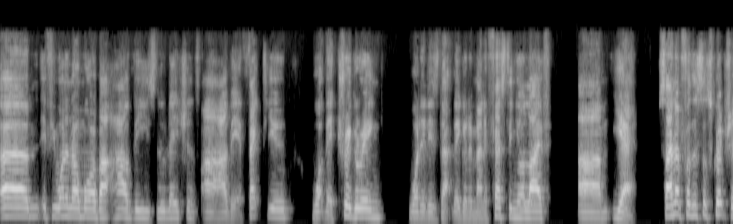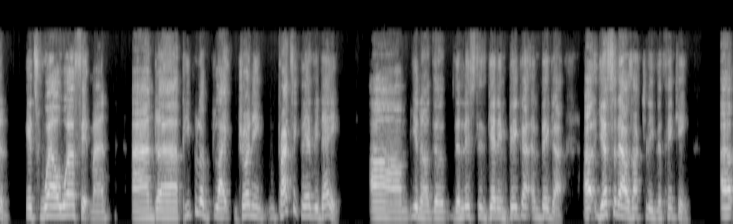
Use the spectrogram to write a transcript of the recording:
Um, if you want to know more about how these lunations are, how they affect you, what they're triggering, what it is that they're going to manifest in your life, um, yeah, sign up for the subscription. It's well worth it, man. And uh, people are like joining practically every day. Um, you know, the the list is getting bigger and bigger. Uh, yesterday, I was actually even thinking, uh,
